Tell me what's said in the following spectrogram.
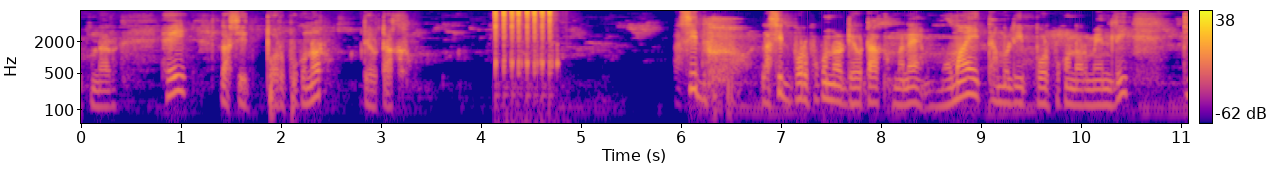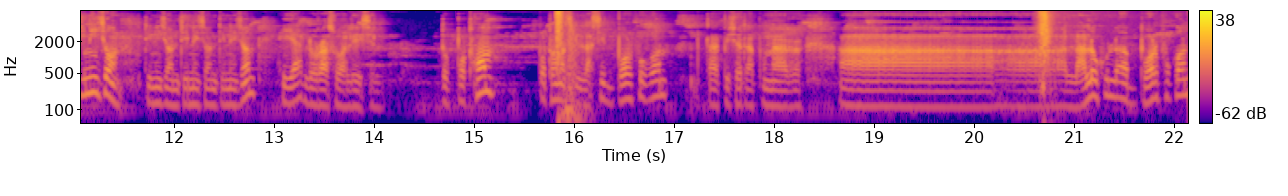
আপোনাৰ সেই লাচিত বৰফুকনৰ দেউতাক। লাচিত লাচিত বৰফুকনৰ দেউতাক মানে মোমাই তামুলী বৰফুকনৰ মেইনলি তিনিজন তিনিজন তিনিজন তিনিজন সেয়া ল'ৰা ছোৱালী আছিল। তো প্ৰথম প্ৰথম আছিল লাচিত বৰফুকন তাৰপিছত আপোনাৰ লালুখোলা বৰফুকন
